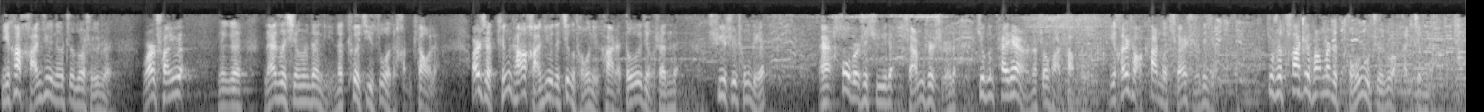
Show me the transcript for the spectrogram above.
你看韩剧那个制作水准。玩穿越，那个来自星星的你，那特技做的很漂亮，而且平常韩剧的镜头你看着都有景深的，虚实重叠，哎，后边是虚的，前面是实的，就跟拍电影的手法差不多，你很少看到全实的景，就是他这方面的投入制作很精良。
